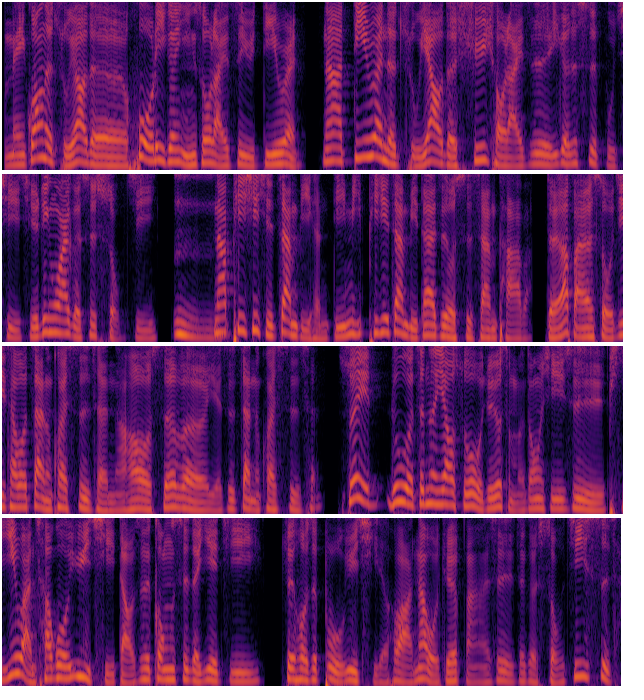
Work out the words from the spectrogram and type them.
美光的主要的获利跟营收来自于 DRAM。那 DRAM 的主要的需求来自一个是伺服器，其实另外一个是手机。嗯，那 PC 其实占比很低，PC 占比大概只有十三趴吧。对，它反而手机差不多占了快四成，然后 Server 也是占了快四成。所以如果真正要说，我觉得有什么东西是疲软超过预期，导致公司的业绩。最后是不如预期的话，那我觉得反而是这个手机市场，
